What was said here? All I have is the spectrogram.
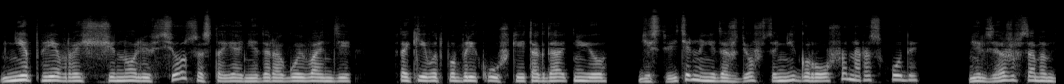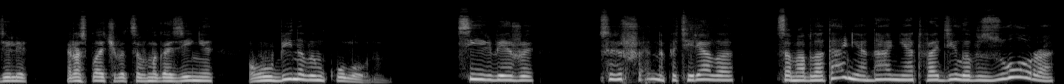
не превращено ли все состояние дорогой Ванди в такие вот побрякушки, и тогда от нее действительно не дождешься ни гроша на расходы. Нельзя же в самом деле расплачиваться в магазине рубиновым кулоном. Сильвия же совершенно потеряла самообладание, она не отводила взора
